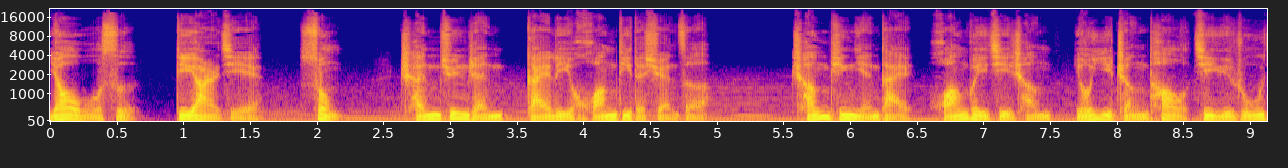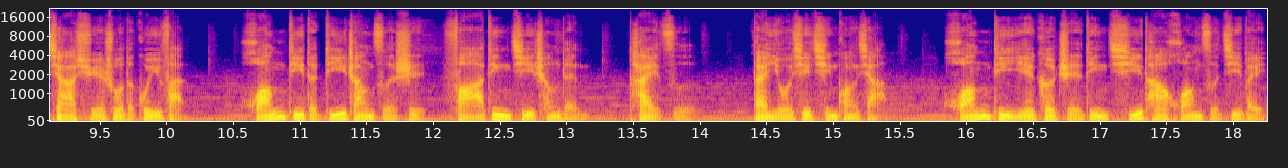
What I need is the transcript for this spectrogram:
幺五四第二节，宋陈军人改立皇帝的选择。承平年代，皇位继承有一整套基于儒家学说的规范。皇帝的嫡长子是法定继承人，太子。但有些情况下，皇帝也可指定其他皇子继位。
